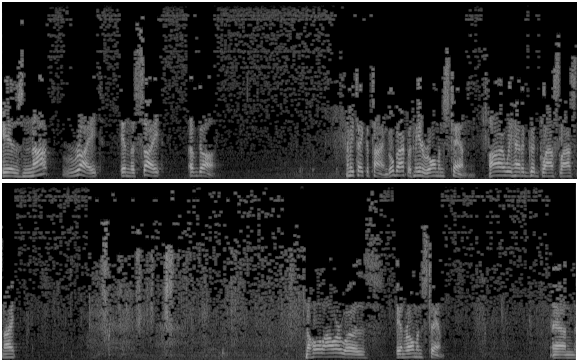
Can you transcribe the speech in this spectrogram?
is not right in the sight of God. Let me take the time. Go back with me to Romans 10. Ah, we had a good class last night. The whole hour was in Romans 10. And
